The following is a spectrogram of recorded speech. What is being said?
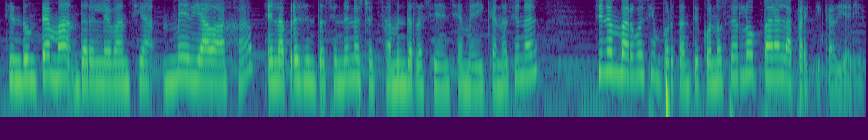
siendo un tema de relevancia media-baja en la presentación de nuestro examen de residencia médica nacional, sin embargo es importante conocerlo para la práctica diaria.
